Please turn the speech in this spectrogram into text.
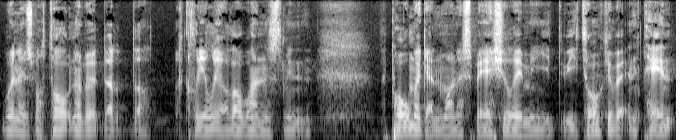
when as we're talking about there, there are clearly other ones. I mean, the Paul McGinn one especially. I mean, you, we talk about intent.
